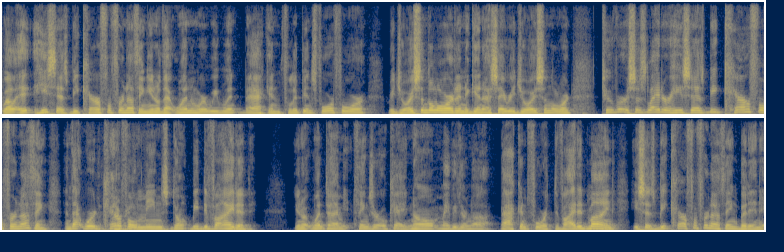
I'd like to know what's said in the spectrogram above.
well. It, he says, "Be careful for nothing." You know that one where we went back in Philippians four four. Rejoice in the Lord, and again I say, rejoice in the Lord. Two verses later, he says, "Be careful for nothing," and that word "careful" means don't be divided. You know, at one time things are okay. No, maybe they're not. Back and forth, divided mind. He says, "Be careful for nothing, but in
